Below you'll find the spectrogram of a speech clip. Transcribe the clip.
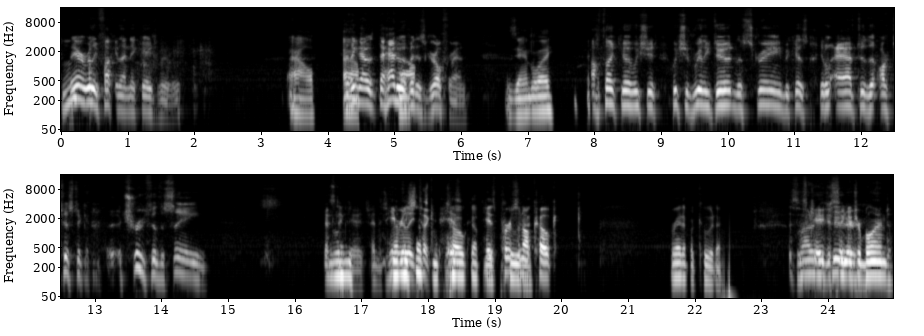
Hmm? They were really fucking that Nick Cage movie. Al. I think that was that had to have Ow. been his girlfriend. Zandalee. I think uh, we should we should really do it in the screen because it'll add to the artistic uh, truth of the scene. That's Nick Cage. And he Let really took his, coke up his personal cooter. coke. Right up a cuda. This is in the Cage's signature blend.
